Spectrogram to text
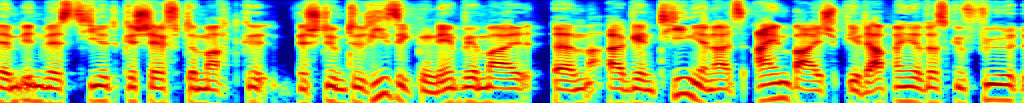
ähm, investiert, Geschäfte macht, ge bestimmte Risiken. Nehmen wir mal ähm, Argentinien als ein Beispiel. Da hat man ja das Gefühl,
